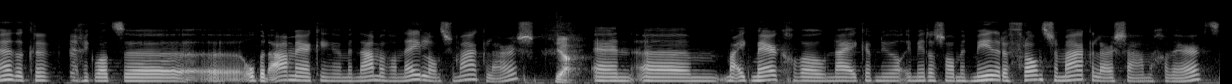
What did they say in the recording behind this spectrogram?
hè, dat kreeg ik wat eh, eh, op- en aanmerkingen, met name van Nederlandse makelaars. Ja, En, ehm, maar ik merk gewoon, nou ja, ik heb nu al inmiddels al met meerdere Franse makelaars samengewerkt.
